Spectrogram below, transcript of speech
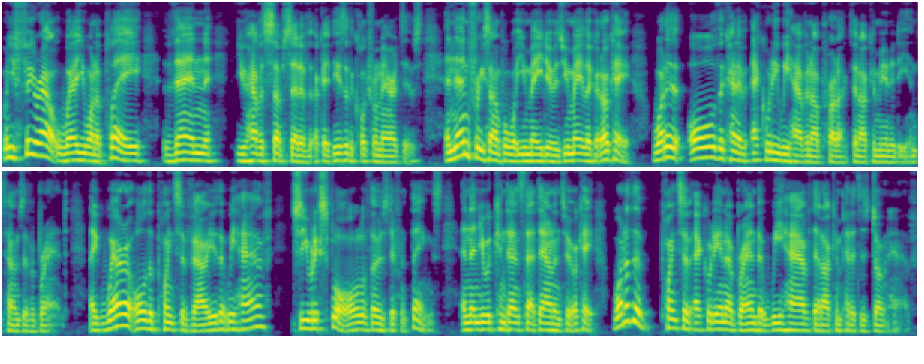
when you figure out where you want to play, then you have a subset of okay these are the cultural narratives and then for example what you may do is you may look at okay what are all the kind of equity we have in our product and our community in terms of a brand like where are all the points of value that we have so you would explore all of those different things and then you would condense that down into okay what are the points of equity in our brand that we have that our competitors don't have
